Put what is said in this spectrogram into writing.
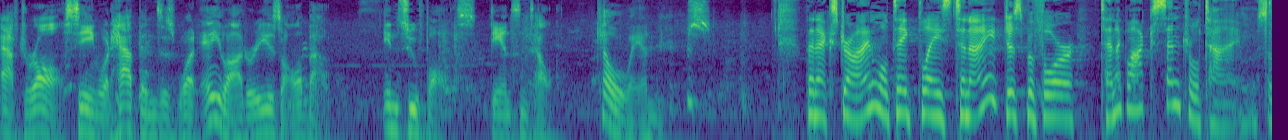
After all, seeing what happens is what any lottery is all about. In Sioux Falls, Dan Santella, KELOLAND News. The next drawing will take place tonight just before 10 o'clock Central Time. So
